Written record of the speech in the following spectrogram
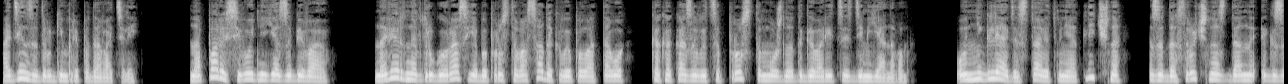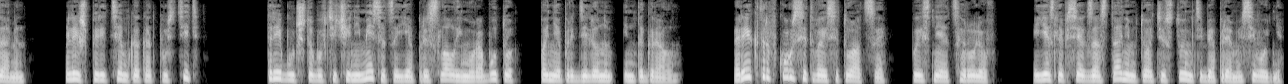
один за другим преподавателей. На пары сегодня я забиваю. Наверное, в другой раз я бы просто в осадок выпала от того, как, оказывается, просто можно договориться с Демьяновым. Он, не глядя, ставит мне отлично за досрочно сданный экзамен. Лишь перед тем, как отпустить, требует, чтобы в течение месяца я прислал ему работу по неопределенным интегралам. «Ректор в курсе твоей ситуации», — поясняет Цирулев. «Если всех застанем, то аттестуем тебя прямо сегодня».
